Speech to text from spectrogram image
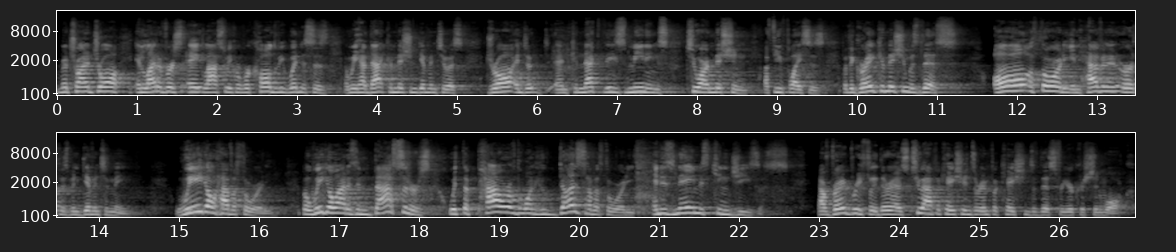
I'm going to try to draw, in light of verse 8 last week, where we're called to be witnesses, and we have that commission given to us, draw and, to, and connect these meanings to our mission a few places. But the Great Commission was this All authority in heaven and earth has been given to me. We don't have authority. But we go out as ambassadors with the power of the one who does have authority, and his name is King Jesus. Now, very briefly, there has two applications or implications of this for your Christian walk.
